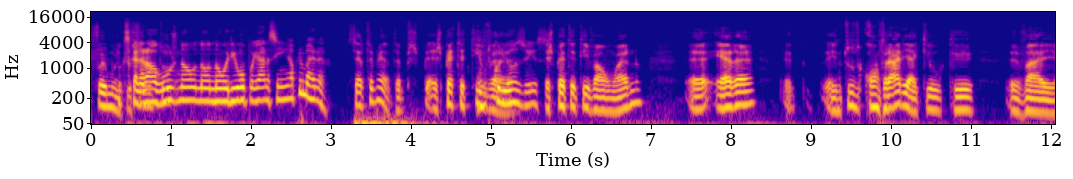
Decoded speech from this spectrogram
Foi muito. Porque se calhar alguns não, não, não iriam apoiar assim à primeira. Certamente. A, expectativa, é curioso isso. A expectativa há um ano era em tudo contrária àquilo que uh, vai,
